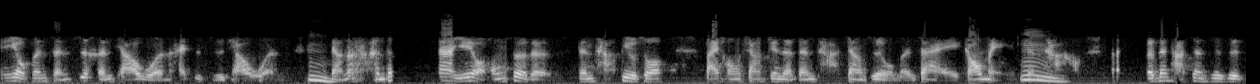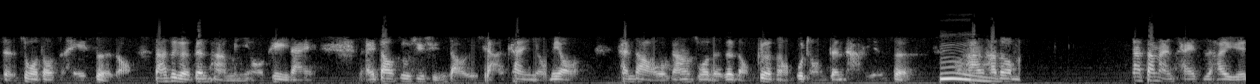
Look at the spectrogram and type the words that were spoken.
也有分成是横条纹还是直条纹，嗯，这样那很多，那也有红色的灯塔，比如说白红相间的灯塔，像是我们在高美灯塔。嗯。而灯塔甚至是整座都是黑色的哦，那这个灯塔迷哦，可以来来到处去寻找一下，看有没有看到我刚刚说的这种各种不同灯塔颜色，嗯，他他都，那当然材质还有一些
